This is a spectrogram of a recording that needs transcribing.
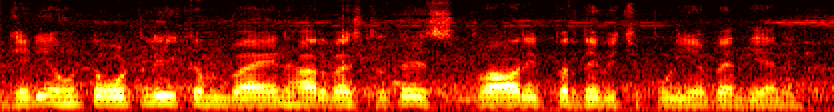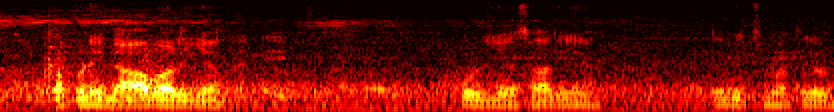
ਜਿਹੜੀਆਂ ਹੁਣ ਟੋਟਲੀ ਕੰਬਾਈਨ ਹਾਰਵੈਸਟਰ ਤੇ ਸਟਰਾ ਰੀਪਰ ਦੇ ਵਿੱਚ ਪੁਲੀਆਂ ਪੈਂਦੀਆਂ ਨੇ, ਆਪਣੀ ਨਾਹ ਵਾਲੀਆਂ ਪੁਲੀਆਂ ਸਾਰੀਆਂ ਦੇ ਵਿੱਚ ਮਤਲਬ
